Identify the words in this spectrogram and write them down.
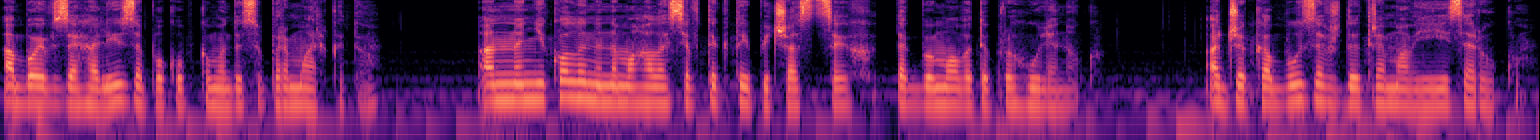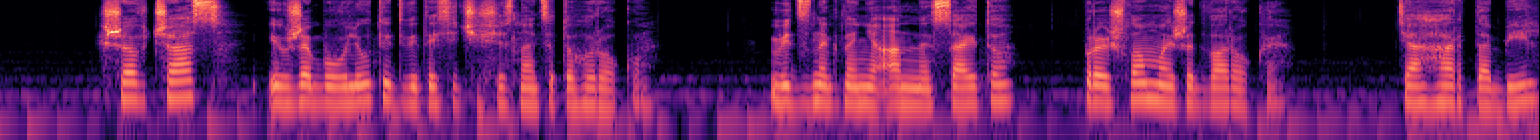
або й взагалі за покупками до супермаркету. Анна ніколи не намагалася втекти під час цих, так би мовити, прогулянок, адже Кабу завжди тримав її за руку. Йшов час, і вже був лютий 2016 року. Від зникнення Анни Сайто пройшло майже два роки. Тягар та біль,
